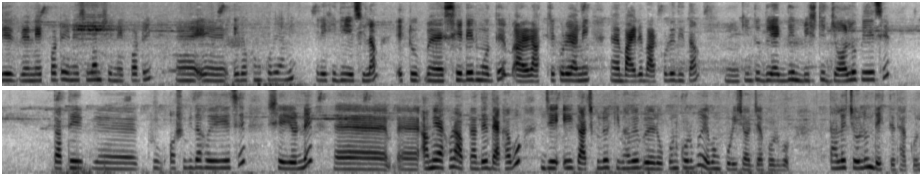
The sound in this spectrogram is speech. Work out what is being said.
যে নেট পটে এনেছিলাম সেই নেট পটেই এরকম করে আমি রেখে দিয়েছিলাম। একটু শেডের মধ্যে, আর রাত্রে করে আমি বাইরে বার করে দিতাম। কিন্তু দু একদিন বৃষ্টির জলও পেয়েছে। তাতে খুব অসুবিধা হয়ে গেছে। সেই জন্যে আমি এখন আপনাদের দেখাবো যে এই গাছগুলো কীভাবে রোপণ করব এবং পরিচর্যা করব। তাহলে চলুন দেখতে থাকুন।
